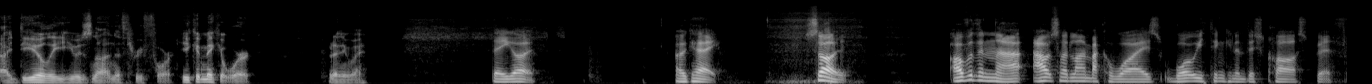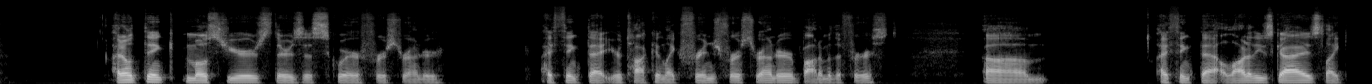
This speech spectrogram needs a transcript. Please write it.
ideally he was not in a 3 4. He could make it work. But anyway. There you go. Okay. So, other than that, outside linebacker wise, what are we thinking of this class, Biff? I don't think most years there's a square first rounder. I think that you're talking like fringe first rounder, bottom of the first. Um, I think that a lot of these guys, like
